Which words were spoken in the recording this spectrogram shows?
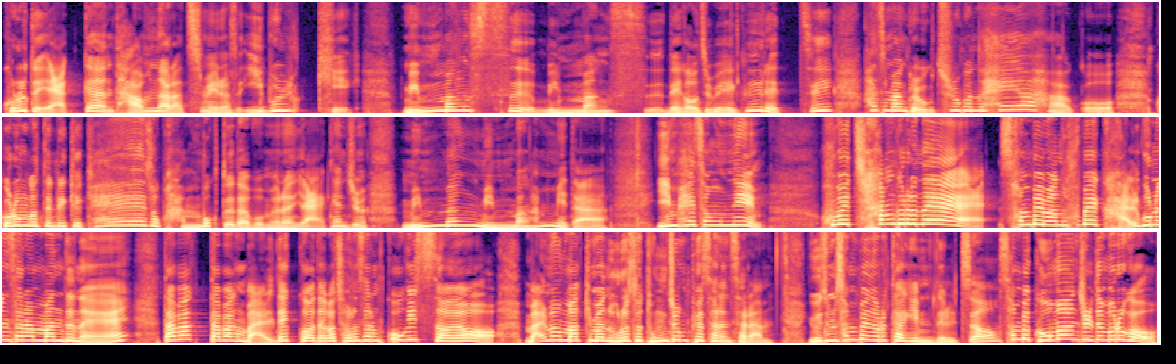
그럴 때 약간 다음날 아침에 일어나서 이불킥, 민망스, 민망스. 내가 어제 왜 그랬지? 하지만 결국 출근을 해야 하고. 그런 것들이 이렇게 계속 반복되다 보면은 약간 좀 민망, 민망합니다. 임혜성님, 후배 참 그러네. 선배만 후배 갈구는 사람 만드네. 따박따박 말대꾸 하다가 저런 사람 꼭 있어요. 말 못 막히면 울어서 동정표 사는 사람. 요즘 선배 노릇하기 힘들죠? 선배 고마운 줄도 모르고.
